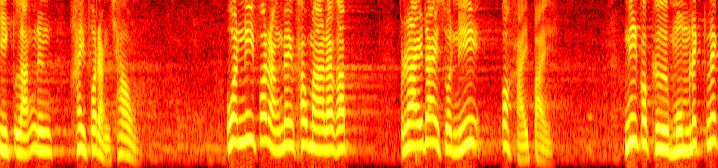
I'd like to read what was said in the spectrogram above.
อีกหลังหนึ่งให้ฝรั่งเช่า วันนี้ฝรั่งไม่เข้ามาแล้วครับ รายได้ส่วนนี้ก็หายไป นี่ก็คือมุมเล็ก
